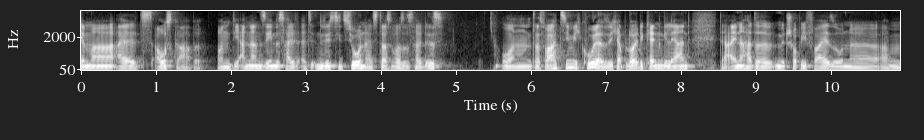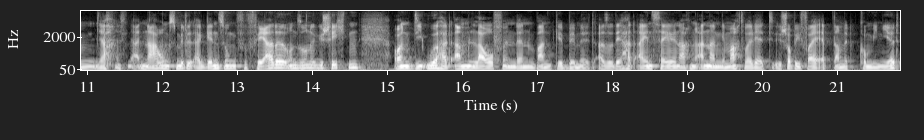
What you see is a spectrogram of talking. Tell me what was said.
immer als Ausgabe. Und die anderen sehen das halt als Investition, als das, was es halt ist. Und das war ziemlich cool. Also ich habe Leute kennengelernt. Der eine hatte mit Shopify so eine ähm, ja, Nahrungsmittelergänzung für Pferde und so eine Geschichten. Und die Uhr hat am laufenden Band gebimmelt. Also der hat ein Sale nach dem anderen gemacht, weil der Shopify-App damit kombiniert.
